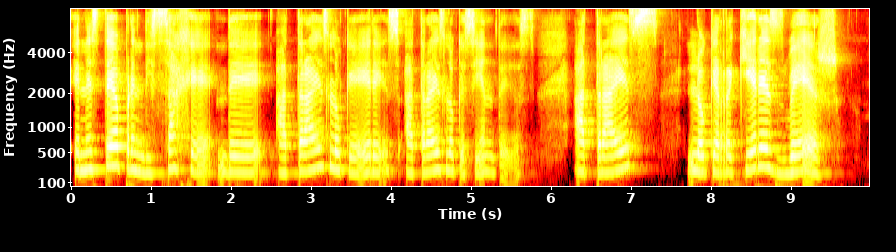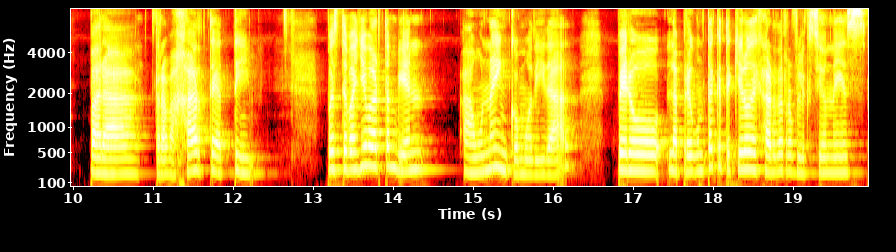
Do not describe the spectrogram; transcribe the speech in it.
en este aprendizaje de atraes lo que eres, atraes lo que sientes, atraes lo que requieres ver para trabajarte a ti, pues te va a llevar también a una incomodidad, pero la pregunta que te quiero dejar de reflexión es,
